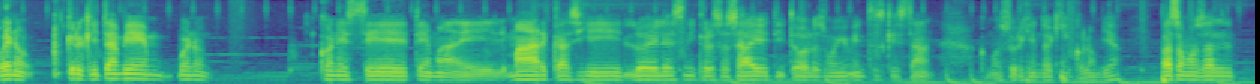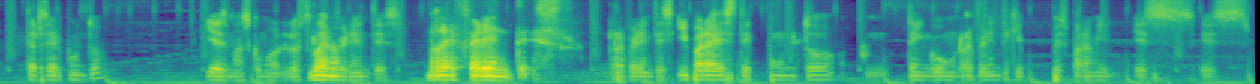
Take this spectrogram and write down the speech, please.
Bueno, creo que también, bueno, con este tema de marcas y lo del Sneaker Society y todos los movimientos que están como surgiendo aquí en Colombia, pasamos al tercer punto, y es más como los Bueno. referentes. Referentes. referentes. Y para este punto tengo un referente que pues para mí es, es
